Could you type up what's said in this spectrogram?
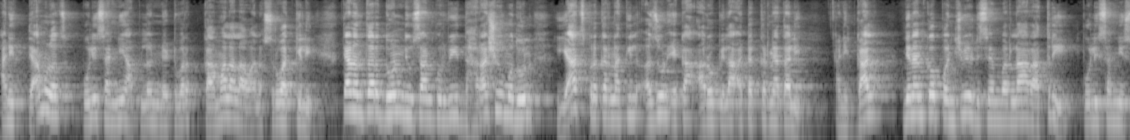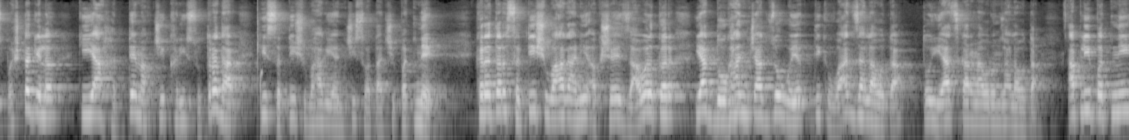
आणि त्यामुळंच पोलिसांनी आपलं नेटवर्क कामाला लावायला सुरुवात केली. त्यानंतर दोन दिवसांपूर्वी धाराशिवमधून याच प्रकरणातील अजून एका आरोपीला अटक करण्यात आली. आणि काल दिनांक पंचवीस डिसेंबरला रात्री पोलिसांनी स्पष्ट केलं की या हत्येमागची खरी सूत्रधार ही सतीश वाघ यांची स्वतःची पत्नी आहे. खरं तर सतीश वाघ आणि अक्षय जावळकर या दोघांच्यात जो वैयक्तिक वाद झाला होता तो याच कारणावरून झाला होता. आपली पत्नी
